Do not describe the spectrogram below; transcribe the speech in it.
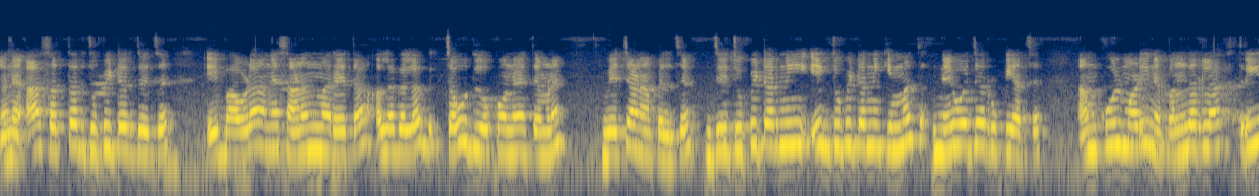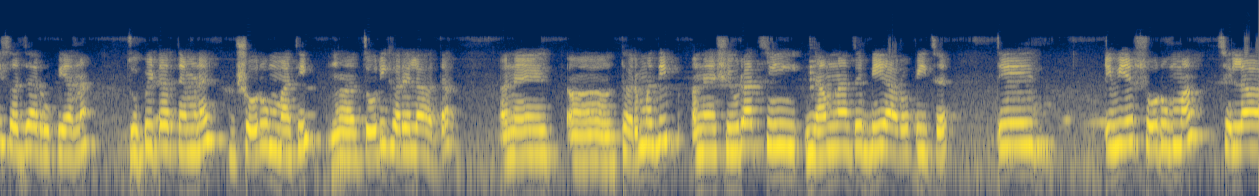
અને આ સત્તર જુપિટર જે છે એ બાવળા અને સાણંદમાં રહેતા અલગ અલગ ચૌદ લોકોને તેમણે વેચાણ આપેલ છે. જે જુપિટરની, એક જુપિટરની કિંમત નેવું હજાર રૂપિયા છે. આમ કુલ મળીને પંદર લાખ ત્રીસ હજાર રૂપિયાના જુપિટર તેમણે શોરૂમમાંથી ચોરી કરેલા હતા. અને ધર્મદીપ અને શિવરાજસિંહ નામના જે બે આરોપી છે, તે ટીવીએસ શોરૂમમાં છેલ્લા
